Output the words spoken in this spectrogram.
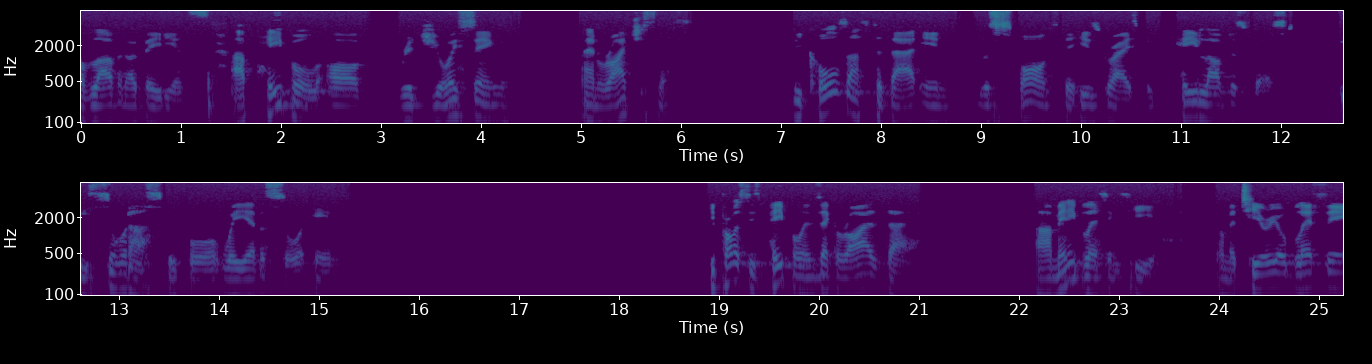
of love and obedience, a people of rejoicing and righteousness. He calls us to that in response to His grace because He loved us first. He sought us before we ever sought Him. He promised His people in Zechariah's day uh, many blessings here a material blessing,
